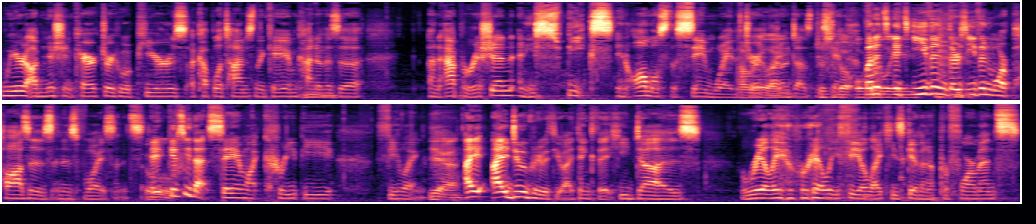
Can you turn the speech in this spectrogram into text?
weird omniscient character who appears a couple of times in the game, kind Hmm. of as a an apparition, and he speaks in almost the same way that Oh, Jared really? Leto does in this Just game. the But it's it's even there's even more pauses in his voice, and it's Ooh. it gives you that same like creepy feeling. Yeah. I I do agree with you. I think that he does really really feel like he's given a performance.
